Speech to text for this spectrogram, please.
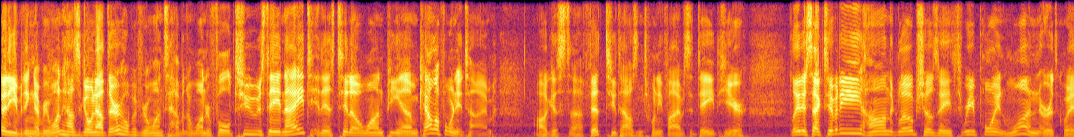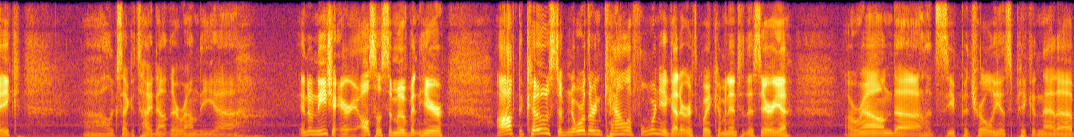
Good evening, everyone. How's it going out there? Hope everyone's having a wonderful Tuesday night. It is 10:01 p.m. California time, August uh, 5th, 2025 is the date here. Latest activity on the globe shows a 3.1 earthquake. Uh, looks like it's hiding out there around the uh, Indonesia area. Also, some movement here off the coast of Northern California. Got an earthquake coming into this area around. Uh, let's see if is picking that up.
